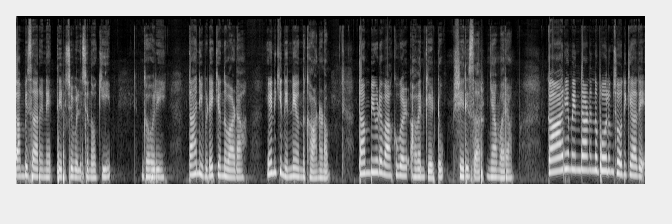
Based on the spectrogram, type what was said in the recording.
തമ്പി സാറിനെ തിരിച്ചു വിളിച്ചു നോക്കി. ഗൗരി താൻ ഇവിടേക്കൊന്ന് വാടാ. എനിക്ക് നിന്നെ ഒന്ന് കാണണം. തമ്പിയുടെ വാക്കുകൾ അവൻ കേട്ടു. ശരി സാർ ഞാൻ വരാം. കാര്യം എന്താണെന്ന് പോലും ചോദിക്കാതെ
